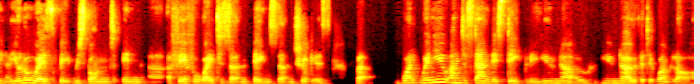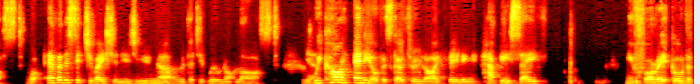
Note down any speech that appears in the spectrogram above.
you know, you'll always be, respond in a, a fearful way to certain things, certain triggers. But when, when you understand this deeply, you know, you know that it won't last. Whatever the situation is, you know that it will not last. Yeah. We can't, any of us, go through life feeling happy, safe, euphoric, all the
